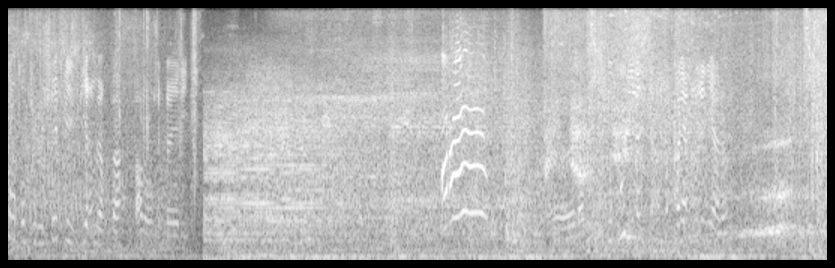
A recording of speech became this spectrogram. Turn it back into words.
Quand on tue le chef, les sbires meurent pas. Pardon, j'ai rien dit. Ah Euh, la petite boule là, ça a pas l'air génial. Hein.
